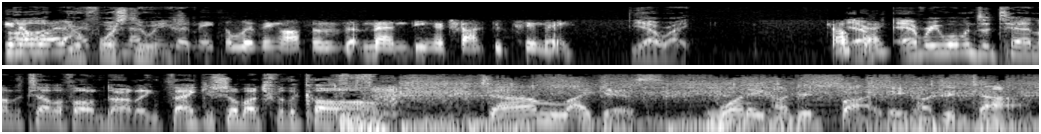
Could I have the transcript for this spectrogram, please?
You know uh, what? you're I've forced to done do it nothing yourself. make a living off of men being attracted to me. Yeah, right. Okay. Every, every woman's a 10 on the telephone, darling. Thank you so much for the call. Tom Leykis. 1-800-5800-TOM.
